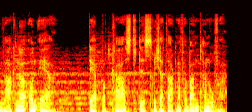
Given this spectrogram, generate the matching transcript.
Wagner on Air, der Podcast des Richard Wagner Verband Hannover.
